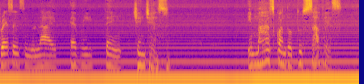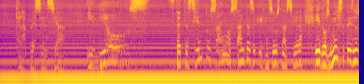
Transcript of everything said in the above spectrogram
presence in your life, everything changes. Y más cuando tú sabes que la presencia y Dios 700 años antes de que Jesús naciera y 2700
